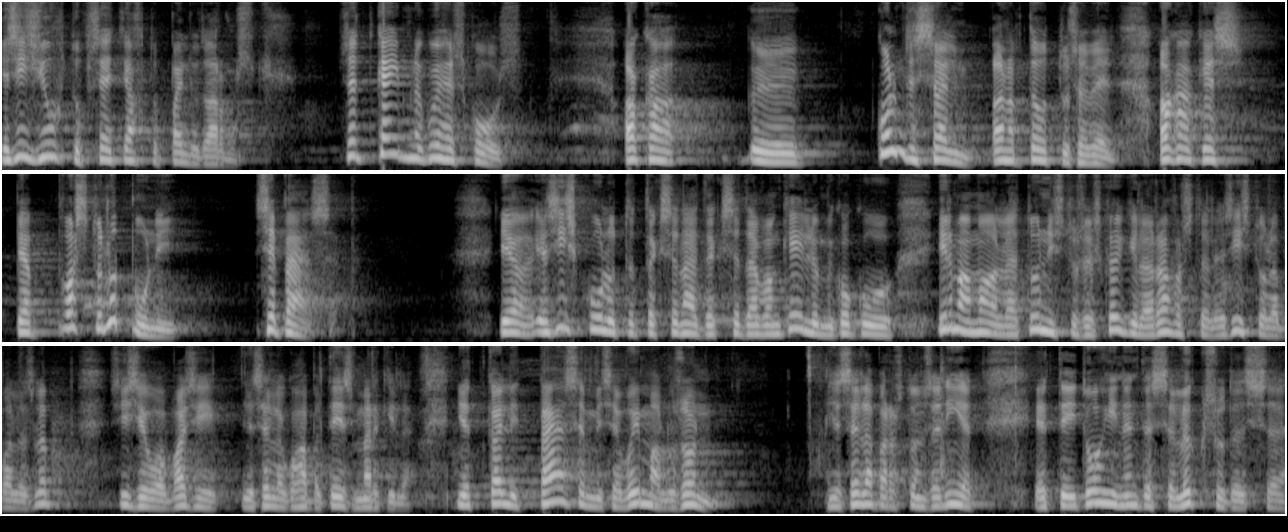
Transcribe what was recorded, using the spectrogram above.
ja siis juhtub see, et jahtub paljude armastus. see käib nagu üheskoos. Aga kolmteist salm annab tõotuse veel, aga kes peab vastu lõpuni, see pääseb ja, ja siis kuulutatakse, näed, eks seda evangeeliumi kogu ilmamaale tunnistuseks kõigile rahvastele ja siis tuleb alles lõpp, siis jõuab asi selle koha pealt eesmärgile. nii et kallid, pääsemise võimalus on ja sellepärast on see nii, et, et ei tohi nendesse lõksudesse,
